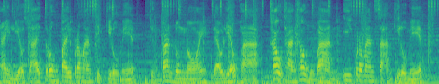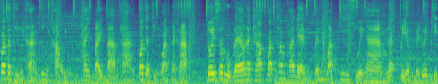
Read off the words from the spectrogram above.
ให้เลี้ยวซ้ายตรงไปประมาณ 10 กิโลเมตร ถึงบ้านดงน้อย แล้วเลี้ยวขวาเข้าทางเข้าหมู่บ้าน อีกประมาณ 3 กิโลเมตร ก็จะถึงทางขึ้นเขา ให้ไปตามทางก็จะถึงวัดนะครับโดยสรุปแล้วนะครับ วัดถ้ำผาแด่นเป็นวัดที่สวยงามและเปี่ยมไปด้วยจิต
